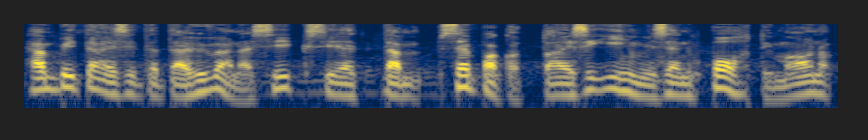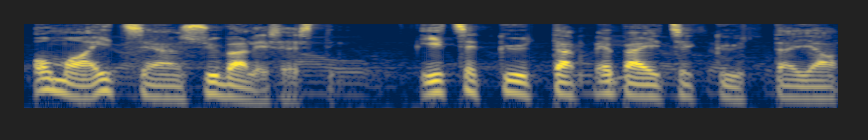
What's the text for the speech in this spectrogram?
Hän pitäisi tätä hyvänä siksi, että se pakottaisi ihmisen pohtimaan omaa itseään syvällisesti. Itsekyyttä, epäitsekyyttä ja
